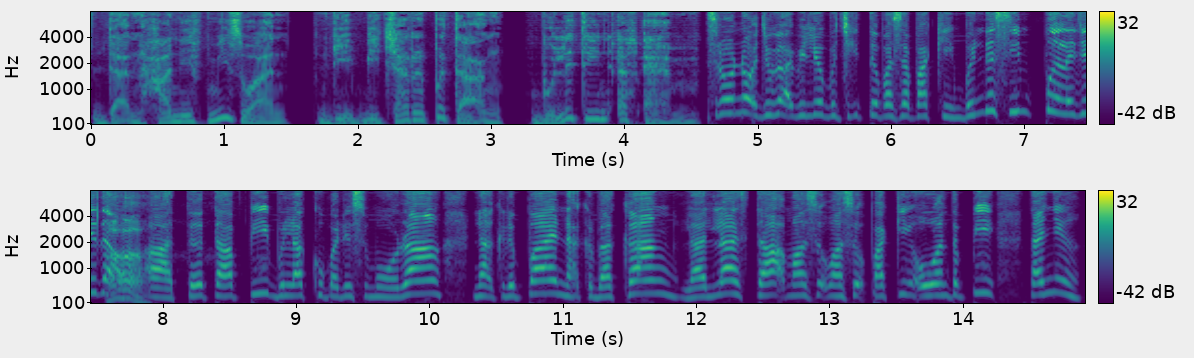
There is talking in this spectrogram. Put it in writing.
dan Hanif Mizwan di Bicara Petang, Bulletin FM. Seronok juga bila bercerita pasal parking. Benda simple aja tau. Ha. Ah, tetapi berlaku pada semua orang. Nak ke depan, nak ke belakang. Lalas tak masuk-masuk parking. Orang tepi tanya,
